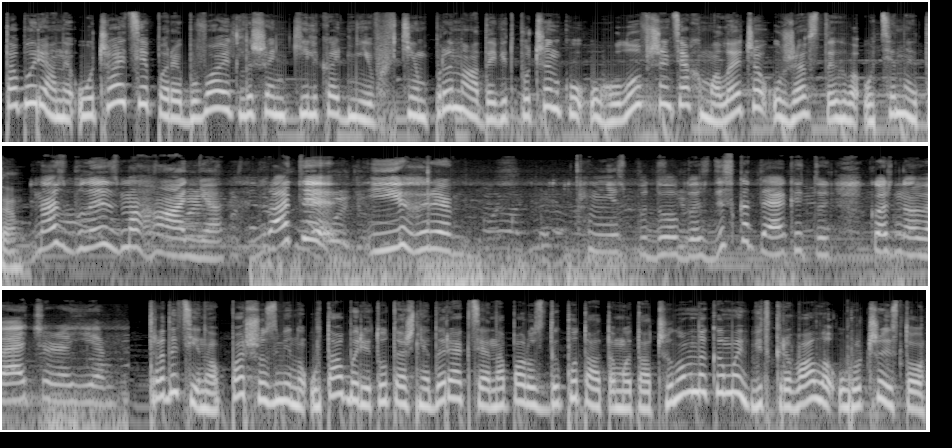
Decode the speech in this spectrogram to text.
Таборяни у чайці перебувають лише кілька днів. Втім, принади відпочинку у Головшинцях малеча уже встигла оцінити. У нас були змагання, грати ігри. Мені сподобалось. Дискотеки тут кожного вечора є. Традиційно першу зміну у таборі тутешня дирекція на пару з депутатами та чиновниками відкривала урочисто.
